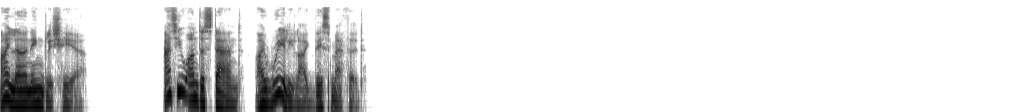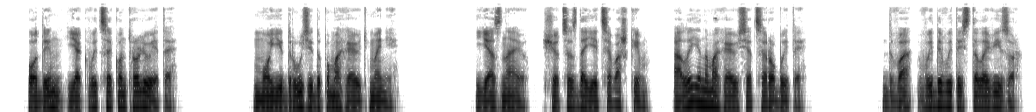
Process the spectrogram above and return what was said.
I learn English here. As you understand, I really like this method. Один, як ви це контролюєте? Мої друзі допомагають мені. Я знаю, що це здається важким, але я намагаюся це робити. 2. Ви дивитесь телевізор.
